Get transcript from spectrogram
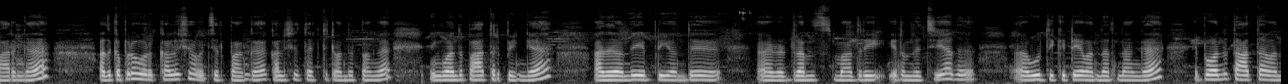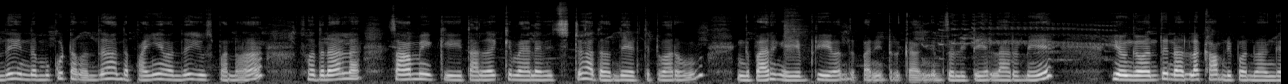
பாருங்கள் அதுக்கப்புறம் ஒரு கலுஷம் வச்சுருப்பாங்க. கலுஷத்தை எடுத்துகிட்டு வந்திருப்பாங்க. நீங்கள் வந்து பார்த்துருப்பீங்க. அது வந்து எப்படி வந்து ட்ரம்ஸ் மாதிரி இருந்துச்சு. அதை ஊற்றிக்கிட்டே வந்திருந்தாங்க. இப்போ வந்து தாத்தா வந்து இந்த முக்குட்டை வந்து அந்த பையன் வந்து யூஸ் பண்ணான். ஸோ அதனால் சாமிக்கு தலைக்கு மேலே வச்சுட்டு அதை வந்து எடுத்துகிட்டு வரவும் இங்கே பாருங்கள் எப்படி வந்து பண்ணிகிட்ருக்காங்கன்னு சொல்லிட்டு எல்லாருமே இவங்க வந்து நல்லா காமெடி பண்ணுவாங்க.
